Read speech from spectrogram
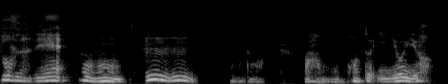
そうだね。うんうん。うん、うん。あ、もう本当いよいよ。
